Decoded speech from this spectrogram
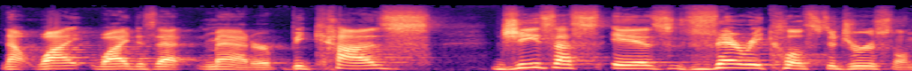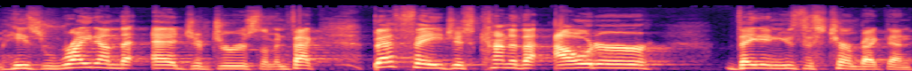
Now, why, why does that matter? Because Jesus is very close to Jerusalem. He's right on the edge of Jerusalem. In fact, Bethphage is kind of the outer, they didn't use this term back then,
